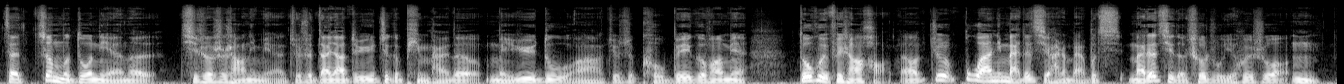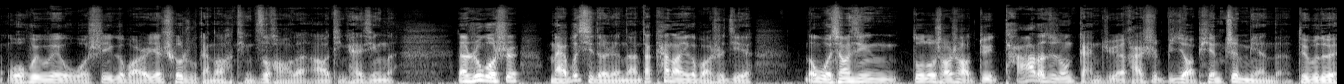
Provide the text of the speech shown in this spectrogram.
在这么多年的汽车市场里面，就是大家对于这个品牌的美誉度啊，就是口碑各方面。都会非常好，然后就不管你买得起还是买不起，买得起的车主也会说，嗯，我会为我是一个保时捷车主感到挺自豪的，然后挺开心的。那如果是买不起的人呢，他看到一个保时捷，那我相信多多少少对他的这种感觉还是比较偏正面的，对不对？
